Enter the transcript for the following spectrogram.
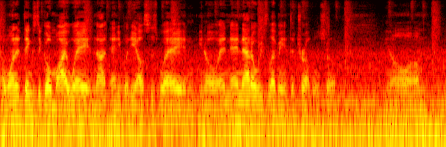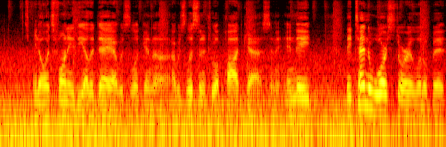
I wanted things to go my way and not anybody else's way, and you know, and and that always led me into trouble. So, you know, um, you know, it's funny. The other day I was looking, uh, I was listening to a podcast, and and they they tend to war story a little bit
